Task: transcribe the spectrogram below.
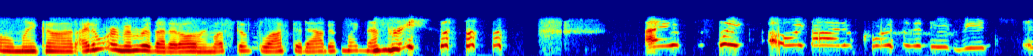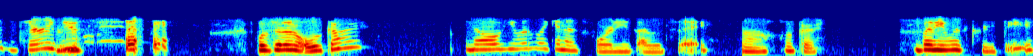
Oh my god, I don't remember that at all. I must have blocked it out of my memory. I was just like, Oh my god, of course nude beach in Jersey. Mm-hmm. was it an old guy? no, he was like in his forties, I would say. Oh, okay. But he was creepy.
